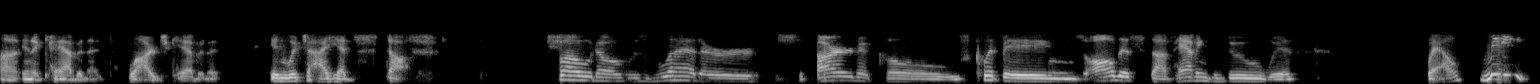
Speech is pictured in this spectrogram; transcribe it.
uh, in a cabinet, large cabinet, in which I had stuff photos, letters, articles, clippings, all this stuff having to do with, well, me.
